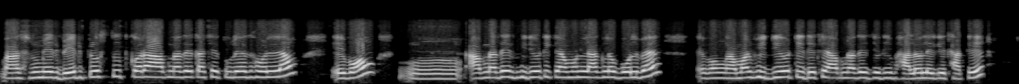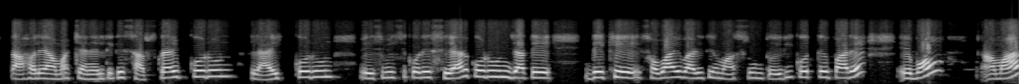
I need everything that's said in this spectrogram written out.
মাশরুমের বেড প্রস্তুত করা আপনাদের কাছে তুলে ধরলাম এবং আপনাদের ভিডিওটি কেমন লাগল বলবেন এবং আমার ভিডিওটি দেখে আপনাদের যদি ভালো লেগে থাকে তাহলে আমার চ্যানেলটিকে সাবস্ক্রাইব করুন, লাইক করুন, বেশি বেশি করে শেয়ার করুন যাতে দেখে সবাই বাড়িতে মাশরুম তৈরি করতে পারে এবং আমার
